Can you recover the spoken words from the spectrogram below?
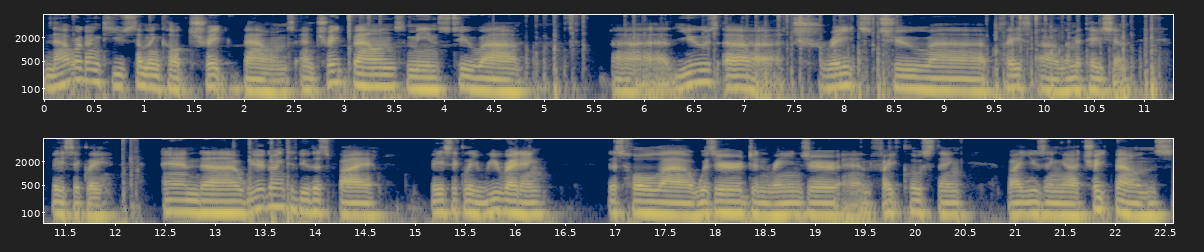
now we're going to use something called trait bounds. And trait bounds means to uh, uh, use a trait to uh, place a limitation, basically. And uh, we are going to do this by basically rewriting this whole uh, wizard and ranger and fight close thing by using uh, trait bounds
